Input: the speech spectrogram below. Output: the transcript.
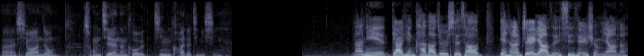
呃，希望这种重建能够尽快的进行。那你第二天看到就是学校变成了这个样子，你心情是什么样的？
